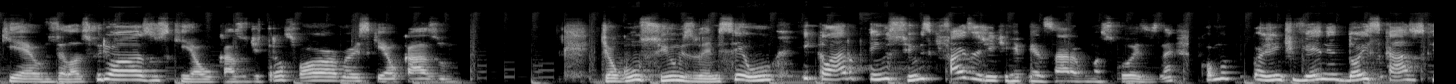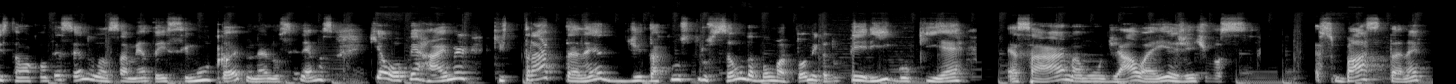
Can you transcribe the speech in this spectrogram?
Que é os Velozes Furiosos, que é o caso de Transformers, que é o caso de alguns filmes do MCU e claro tem os filmes que faz a gente repensar algumas coisas, né? Como a gente vê né, dois casos que estão acontecendo, lançamento aí simultâneo, né, nos cinemas, que é o Oppenheimer, que trata, né, de, da construção da bomba atômica, do perigo que é essa arma mundial aí, a gente você, basta, né,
